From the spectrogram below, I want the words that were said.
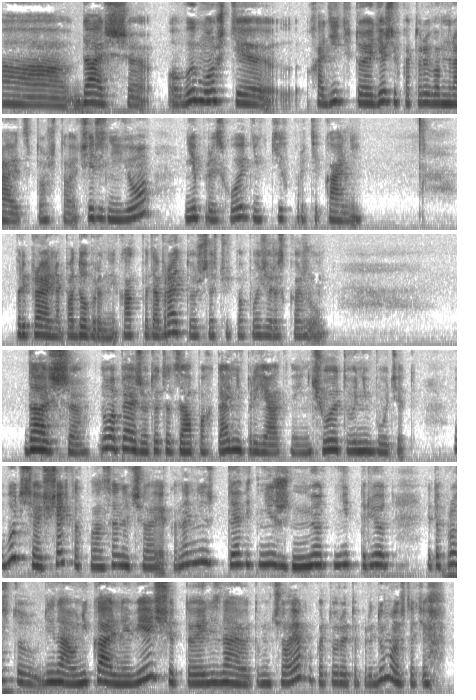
А, дальше вы можете ходить в той одежде, в которой вам нравится, потому что через нее не происходит никаких протеканий. При правильно подобранной. Как подобрать, тоже сейчас чуть попозже расскажу. Дальше. Ну, опять же, вот этот запах, да, неприятный. Ничего этого не будет. Вы будете себя ощущать как полноценный человек. Она не давит, не жмет, не трет. Это просто, не знаю, уникальная вещь. Это, я не знаю, этому человеку, который это придумал, кстати,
